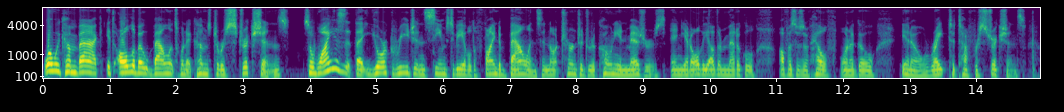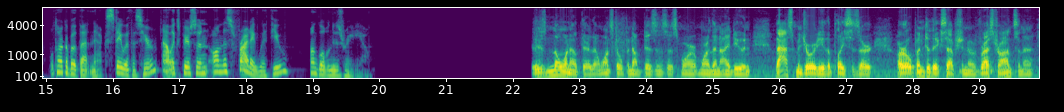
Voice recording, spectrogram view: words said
When we come back, it's all about balance when it comes to restrictions. So why is it that York Region seems to be able to find a balance and not turn to draconian measures, and yet all the other medical officers of health want to go, you know, right to tough restrictions? We'll talk about that next. Stay with us here. Alex Pearson on this Friday with you on Global News Radio. There's no one out there that wants to open up businesses more more than I do, and vast majority of the places are are open, to the exception of restaurants and a,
